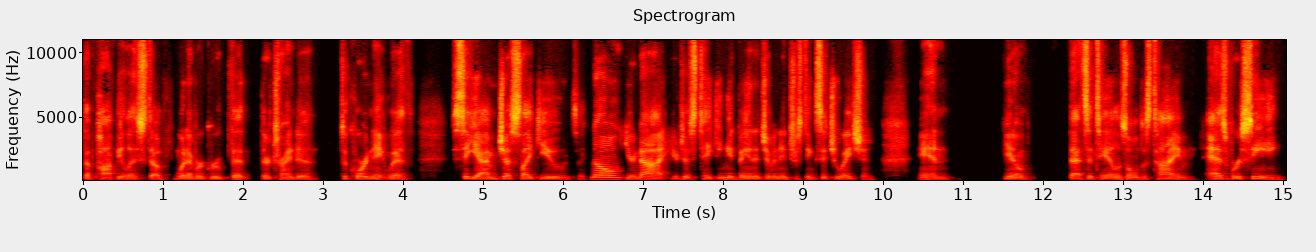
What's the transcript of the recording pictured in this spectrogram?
the populist of whatever group that they're trying to to coordinate with. Say, yeah, I'm just like you. It's like, no, you're not. You're just taking advantage of an interesting situation. And, you know, that's a tale as old as time, as we're seeing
